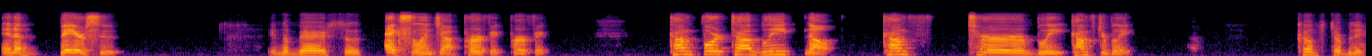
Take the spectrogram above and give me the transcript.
In a bear suit. In a bear suit. Excellent job. Perfect, perfect. Comfortably, no. Comfortably, comfortably. Comfortably.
